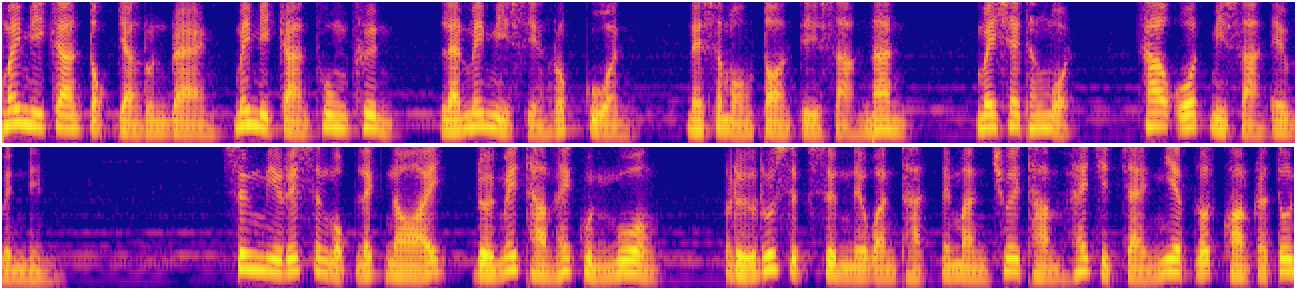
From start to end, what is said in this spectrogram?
ไม่มีการตกอย่างรุนแรง ไม่มีการพุ่งขึ้น และไม่มีเสียงรบกวน ในสมองตอนตีสามนั่น ไม่ใช่ทั้งหมด ข้าวโอ๊ตมีสารเอเวนิน ซึ่งมีฤทธิ์สงบเล็กน้อย โดยไม่ทำให้คุณง่วง หรือรู้สึกซึมในวันถัดไปมันช่วยทำให้จิตใจเงียบลดความกระตุ้น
